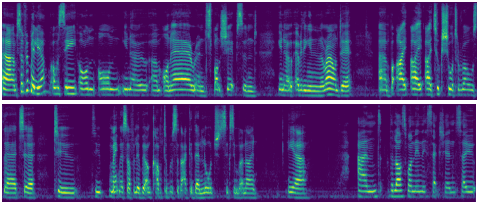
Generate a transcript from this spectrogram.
Um, so familiar, obviously, on on you know um, on air and sponsorships and you know everything in and around it. Um, but I, I, I took shorter roles there to to to make myself a little bit uncomfortable so that I could then launch 16 by 9. Yeah. And the last one in this section. So,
